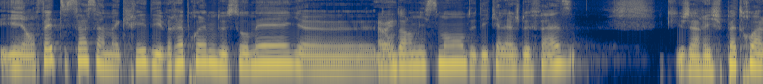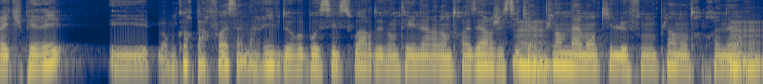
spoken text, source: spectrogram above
Et en fait, ça, ça m'a créé des vrais problèmes de sommeil, euh, ah d'endormissement, de décalage de phase que j'arrive pas trop à récupérer. Et encore parfois, ça m'arrive de rebosser le soir de 21h à 23h. Je sais qu'il y a mm. plein de mamans qui le font, plein d'entrepreneurs. Mm, mm.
